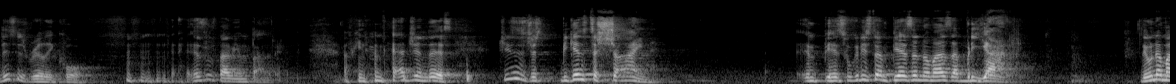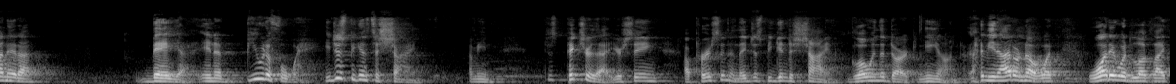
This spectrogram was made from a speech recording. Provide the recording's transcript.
This is really cool. Eso está bien padre. I mean, imagine this. Jesus just begins to shine. Jesucristo empieza nomás a brillar de una manera bella, in a beautiful way. He just begins to shine. I mean, just picture that. You're seeing a person and they just begin to shine, glow in the dark, neon. I mean, I don't know what, what it would look like,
